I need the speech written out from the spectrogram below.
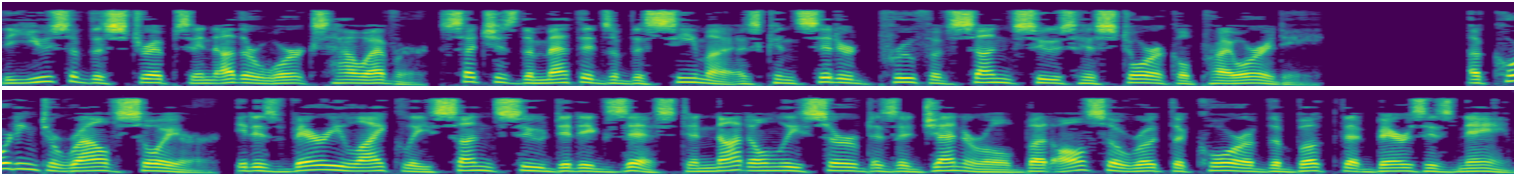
The use of the strips in other works, however, such as the Methods of the Sima, is considered proof of Sun Tzu's historical priority. According to Ralph Sawyer, it is very likely Sun Tzu did exist and not only served as a general but also wrote the core of the book that bears his name.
